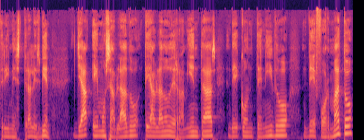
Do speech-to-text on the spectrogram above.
trimestrales. Bien, ya hemos hablado, te he hablado de herramientas, de contenido, de formato.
